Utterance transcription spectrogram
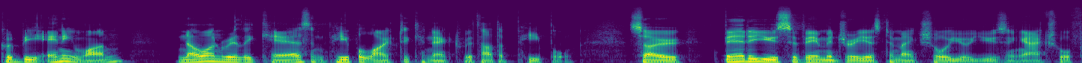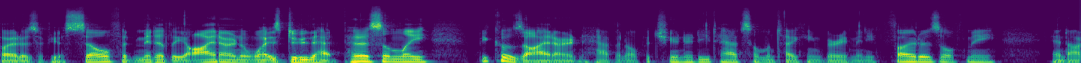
could be anyone. No one really cares, and people like to connect with other people. So, better use of imagery is to make sure you're using actual photos of yourself. Admittedly, I don't always do that personally because I don't have an opportunity to have someone taking very many photos of me, and I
